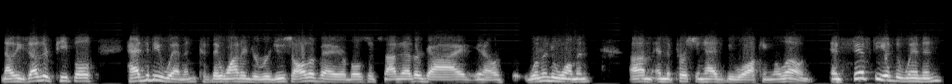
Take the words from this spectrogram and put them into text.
Now these other people had to be women because they wanted to reduce all the variables. It's not another guy, you know, woman to woman um, and the person had to be walking alone. And 50 of the women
